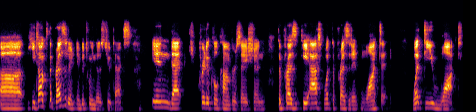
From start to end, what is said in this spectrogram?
Uh, he talked to the president in between those two texts. In that critical conversation, the pres- he asked what the president wanted. What do you want?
